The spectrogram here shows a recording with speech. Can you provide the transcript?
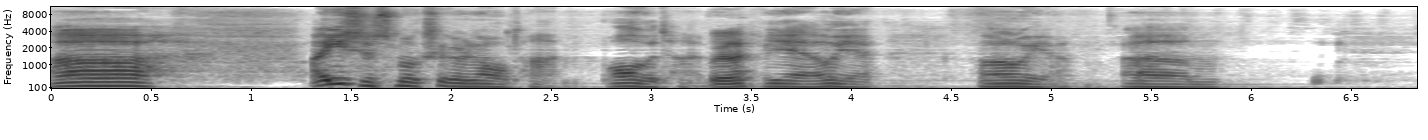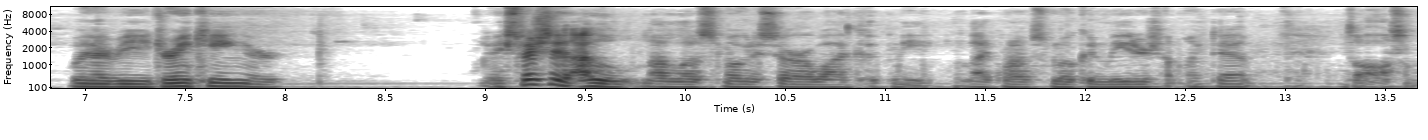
Uh, I used to smoke cigars all the time, all the time. Really? Yeah. Oh yeah. Oh yeah. Um, whether it be drinking or, especially I, I love smoking a cigar while I cook meat, like when I'm smoking meat or something like that. It's awesome.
